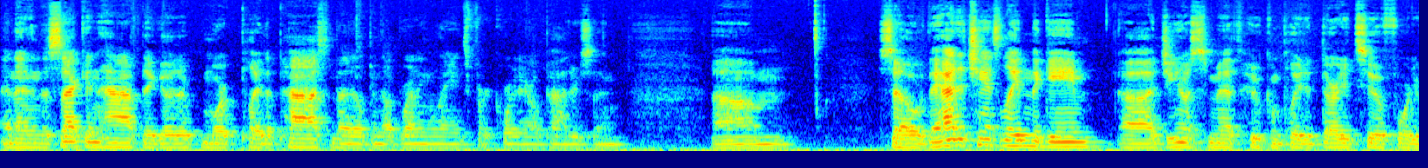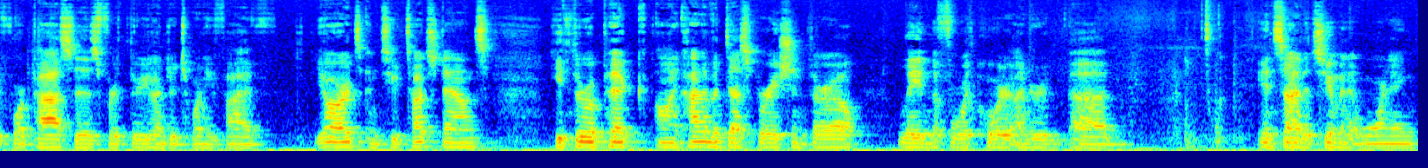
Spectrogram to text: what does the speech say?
And then in the second half, they go to more play the pass, and that opened up running lanes for Cordarrelle Patterson. Um, so they had a chance late in the game. Uh, Geno Smith, who completed 32 of 44 passes for 325 yards and two touchdowns, he threw a pick on kind of a desperation throw late in the fourth quarter under uh, inside the two-minute warning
